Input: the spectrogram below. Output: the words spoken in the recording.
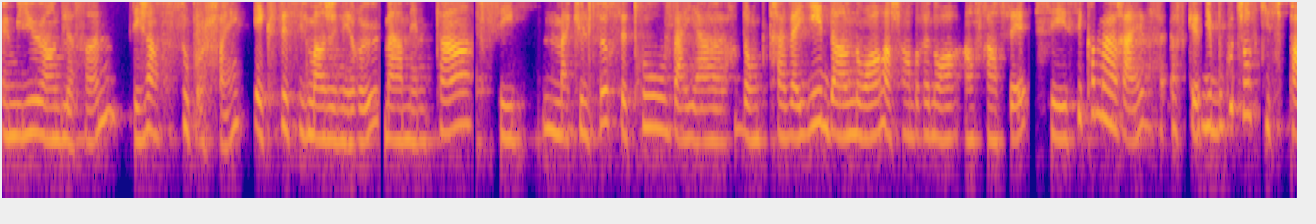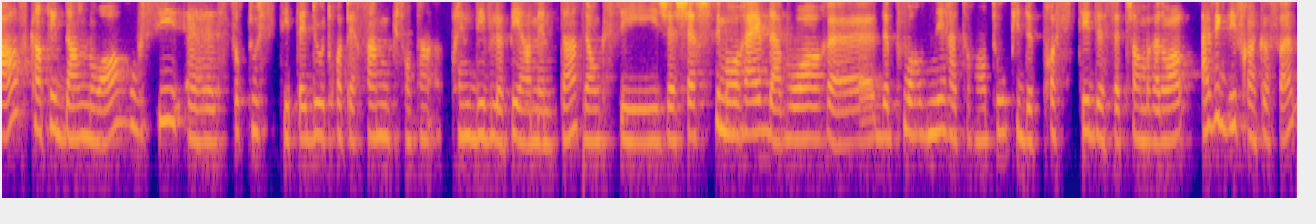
un milieu anglophone, des gens super fins, excessivement généreux, mais en même temps, c'est ma culture se trouve ailleurs. Donc, travailler dans le noir, en chambre noire, en français, c'est, comme un rêve parce qu'il y a beaucoup de choses qui se passent quand tu es dans le noir aussi, euh, surtout si tu es peut-être deux ou trois personnes qui sont en train de développer en même temps. Donc, c'est, je cherche, c'est mon rêve d'avoir, euh, de pouvoir venir à Toronto puis de profiter de cette chambre noire avec des francophones.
